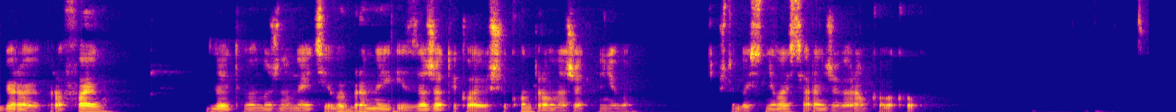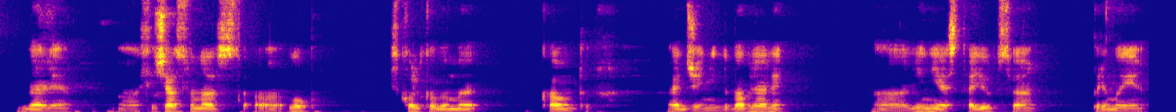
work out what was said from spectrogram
Выбираю профайл. Для этого нужно найти выбранный и с зажатой клавишей Ctrl нажать на него, чтобы снялась оранжевая рамка вокруг. Далее а, сейчас у нас луп. Сколько бы мы каунтов edge не добавляли, а, линии остаются прямые.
